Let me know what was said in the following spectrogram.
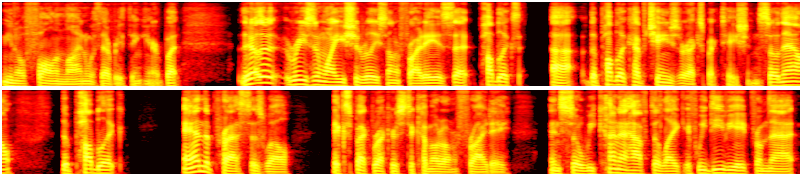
you know, fall in line with everything here. But the other reason why you should release on a Friday is that public's uh, the public have changed their expectations. So now the public and the press as well expect records to come out on a Friday, and so we kind of have to like if we deviate from that,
